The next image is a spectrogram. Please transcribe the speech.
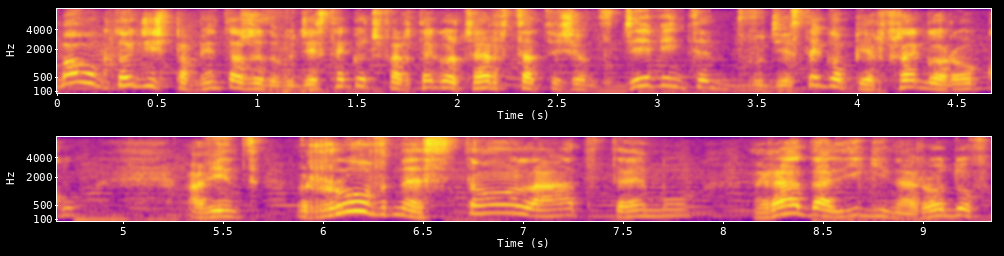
Mało kto dziś pamięta, że 24 czerwca 1921 roku, a więc równe 100 lat temu, Rada Ligi Narodów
